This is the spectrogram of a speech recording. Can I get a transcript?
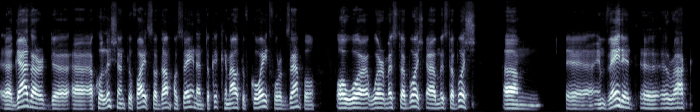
uh, gathered uh, a coalition to fight Saddam Hussein and to kick him out of Kuwait, for example, or where, where Mr. Bush, uh, Mr. Bush um, uh, invaded Iraq,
